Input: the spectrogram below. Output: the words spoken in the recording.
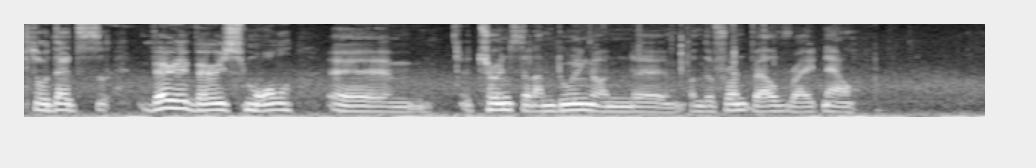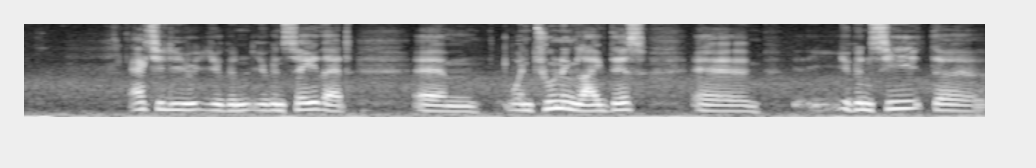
So that's very, very small um, turns that I'm doing on uh, on the front valve right now. Actually, you, you can you can say that um, when tuning like this, uh, you can see the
